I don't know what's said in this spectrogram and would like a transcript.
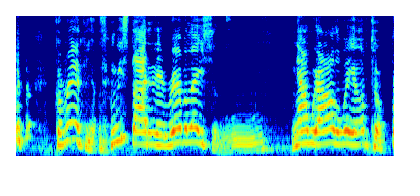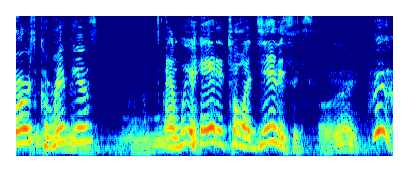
Corinthians. We started at Revelations. Mhm. Now we're all the way up to First Corinthians, Mhm. and we're headed toward Genesis. All right. Whew,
